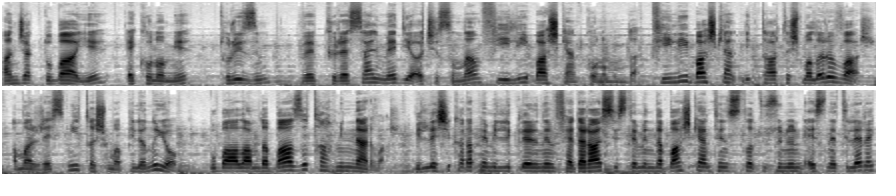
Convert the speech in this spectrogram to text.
Ancak Dubai, ekonomi, turizm ve küresel medya açısından fiili başkent konumunda. Fiili başkentlik tartışmaları var ama resmi taşıma planı yok. Bu bağlamda bazı tahminler var. Birleşik Arap Emirlikleri'nin federal sisteminde başkentin statüsünün esnetilerek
